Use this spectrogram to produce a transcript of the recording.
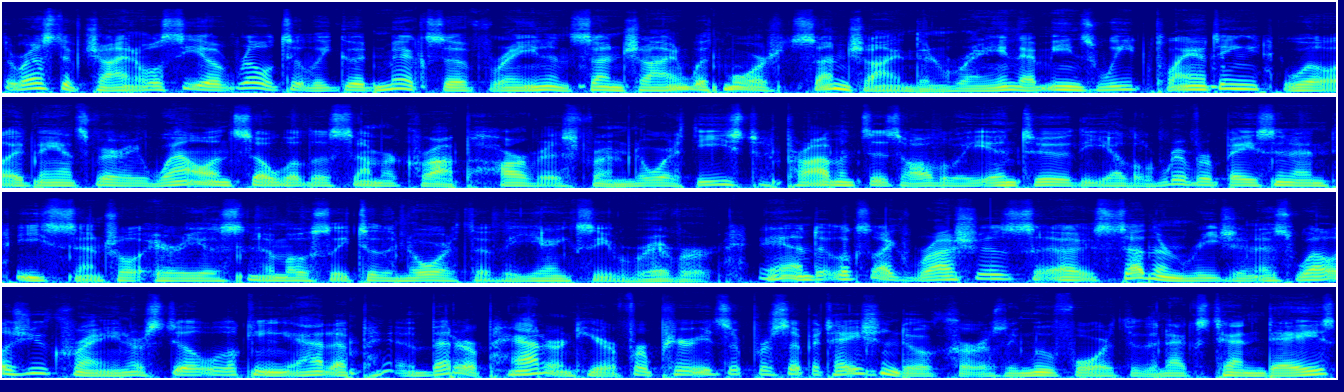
The rest of China will see a relatively good mix of rain and sunshine with more sunshine than rain. That means wheat planting will advance very well, and so will the summer crop harvest from northeast provinces all the way into the Yellow River Basin and east central areas, mostly to the north of the Yangtze River. And it looks like Russia's uh, southern region, as well as Ukraine, are still looking at a, p- a better pattern here for periods of precipitation to occur as we move forward through the next 10 days.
